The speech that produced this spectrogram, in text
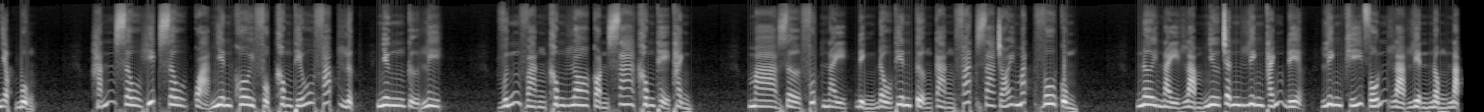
nhập bụng. Hắn sâu hít sâu quả nhiên khôi phục không thiếu pháp lực, nhưng cử ly. Vững vàng không lo còn xa không thể thành. Mà giờ phút này đỉnh đầu thiên tượng càng phát ra chói mắt vô cùng. Nơi này làm như chân linh thánh địa, linh khí vốn là liền nồng nặng.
